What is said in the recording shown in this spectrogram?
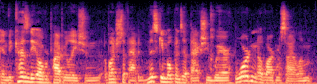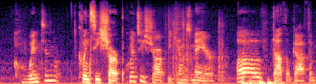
And because of the overpopulation, a bunch of stuff happened. And this game opens up actually where Warden of Arkham Asylum, Quentin Quincy Sharp, Quincy Sharp, becomes mayor of Gotham. Gotham,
